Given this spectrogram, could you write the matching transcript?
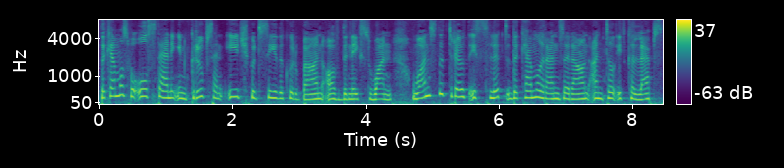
The camels were all standing in groups and each could see the Qurban of the next one. Once the throat is slit, the camel runs around until it collapses.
